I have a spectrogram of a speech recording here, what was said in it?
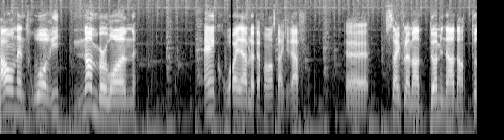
Hound and 3 number one. Incroyable performance par Graf. Euh, simplement dominant dans toute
